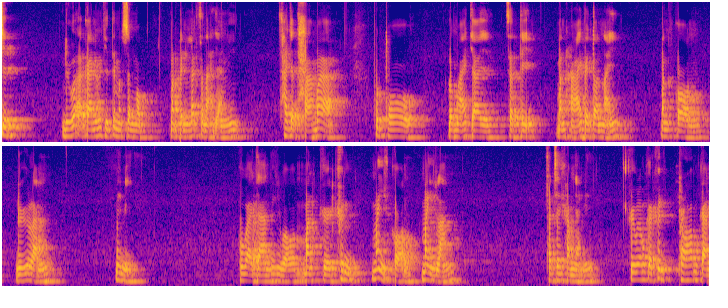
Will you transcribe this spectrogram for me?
จิต หรือว่าอาการของจิตที่มันสงบ มันเป็นลักษณะอย่างนี้ ถ้าจะถามว่าพุทโธลมหายใจสติมันหายไปตอนไหน มันก่อนหรือหลัง ไม่มีครูอาจารย์ที่บอกว่ามันเกิดขึ้นไม่ก่อนไม่หลัง ถ้าใช้คำอย่างนี้ คือมันเกิดขึ้นพร้อมกัน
